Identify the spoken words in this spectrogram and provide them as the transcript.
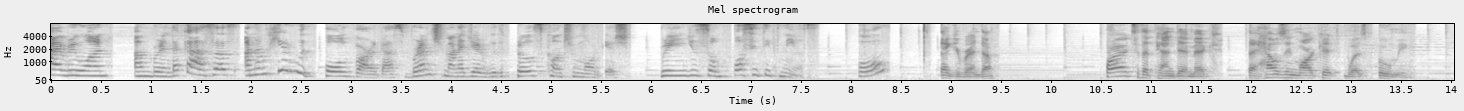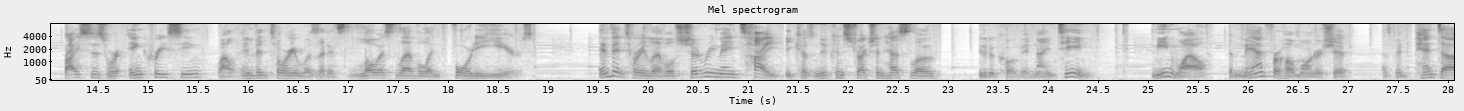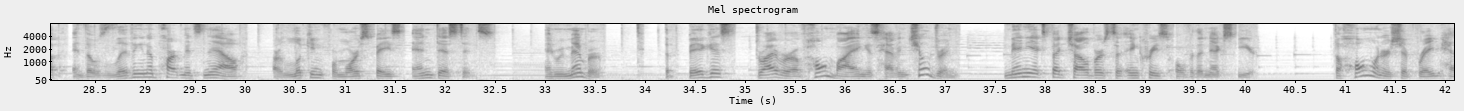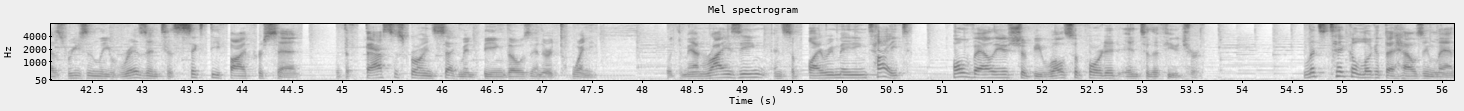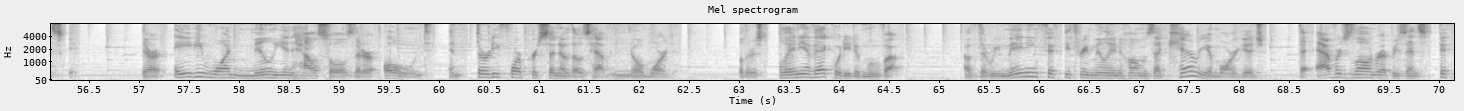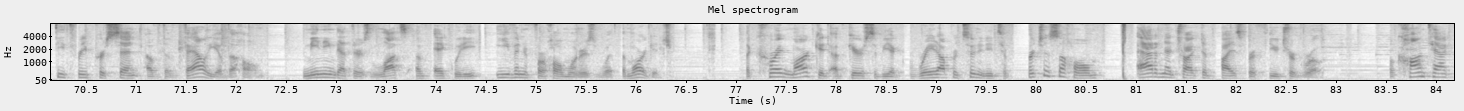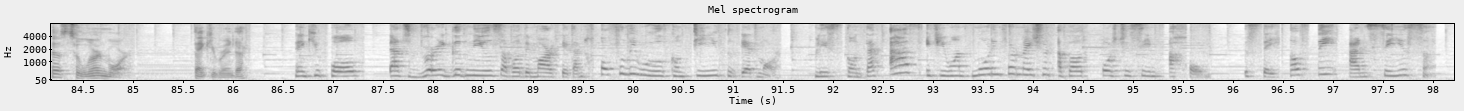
Hi everyone, I'm Brenda Casas and I'm here with Paul Vargas, branch manager with Cross Country Mortgage, bringing you some positive news. Paul? Thank you, Brenda. Prior to the pandemic, the housing market was booming. Prices were increasing while inventory was at its lowest level in 40 years. Inventory levels should remain tight because new construction has slowed due to COVID-19. Meanwhile, demand for home ownership has been pent up and those living in apartments now are looking for more space and distance. And remember, the biggest driver of home buying is having children. Many expect childbirths to increase over the next year. The homeownership rate has recently risen to 65%, with the fastest growing segment being those in their 20s. With demand rising and supply remaining tight, home values should be well supported into the future. Let's take a look at the housing landscape. There are 81 million households that are owned and 34% of those have no mortgage. So there's plenty of equity to move up. Of the remaining 53 million homes that carry a mortgage, the average loan represents 53% of the value of the home, meaning that there's lots of equity even for homeowners with a mortgage. The current market appears to be a great opportunity to purchase a home at an attractive price for future growth. So contact us to learn more. Thank you, Brenda. Thank you, Paul. That's very good news about the market and hopefully we will continue to get more. Please contact us if you want more information about purchasing a home. Stay healthy and see you soon.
